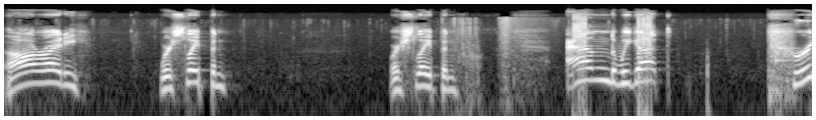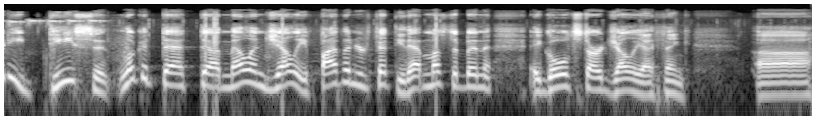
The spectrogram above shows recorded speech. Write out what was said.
Alrighty, we're sleeping. We're sleeping, and we got pretty decent. Look at that uh, melon jelly, 550. That must have been a gold star jelly, I think. Uh,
